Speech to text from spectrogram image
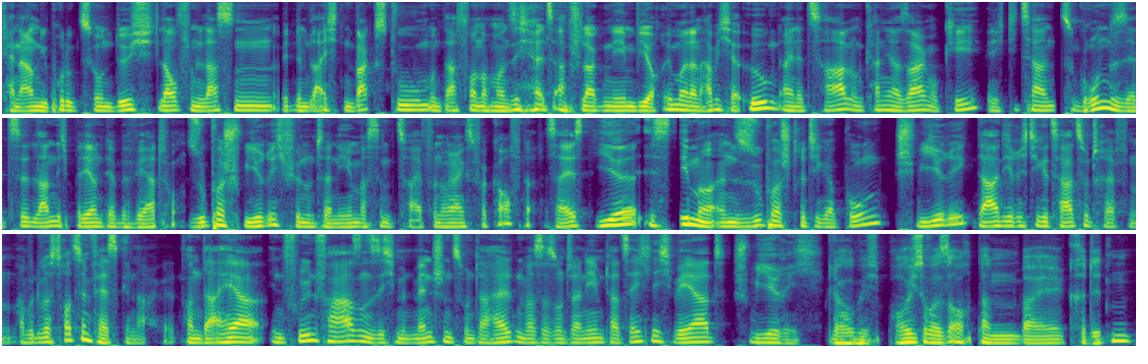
keine Ahnung, die Produktion durchlaufen lassen mit einem leichten Wachstum und davon nochmal einen Sicherheitsabschlag nehmen, wie auch immer, dann habe ich ja irgendeine Zahl und kann ja sagen, okay, wenn ich die Zahlen zugrunde setze, lande ich bei der und der Bewertung. Super schwierig für ein Unternehmen, was im Zweifel noch gar nichts verkauft hat. Das heißt, hier ist immer ein super strittiger Punkt, schwierig, da die richtige Zahl zu treffen. Aber du wirst trotzdem festgenagelt. Von daher in frühen Phasen sich mit Menschen zu unterhalten, was das Unternehmen tatsächlich wert, schwierig. Glaube ich. Brauche ich sowas auch dann bei Krediten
